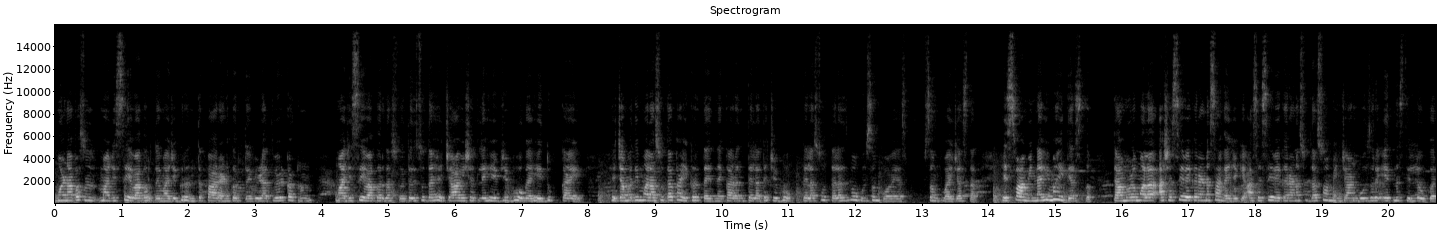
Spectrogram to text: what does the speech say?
मनापासून माझी सेवा करतोय माझे ग्रंथ पारायण करतोय वेळात वेळ काढून माझी सेवा करत असतोय तरी सुद्धा ह्याच्या आयुष्यातले हे जे भोग आहे हे दुःख आहे ह्याच्यामध्ये मला सुद्धा काही करता येत नाही कारण त्याला त्याचे भोग त्याला स्वतःलाच भोगून संपवावे संपवायचे असतात. हे स्वामींनाही माहिती असतं. त्यामुळं मला अशा सेवेकरांना सांगायचे की अशा सेवेकरांना सुद्धा स्वामींचे अनुभव जर येत नसतील लवकर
